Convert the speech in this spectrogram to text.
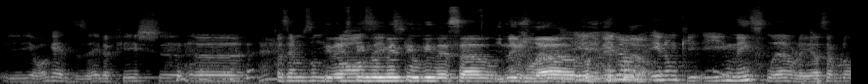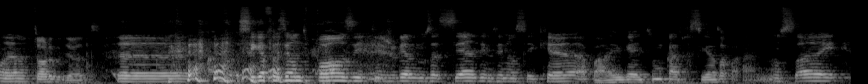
e eu, ok, era fixe eh, fazermos um Tiveste depósito. um momento de iluminação E nem me E, lembro. e não, e, não, e nem se lembra, esse é o problema. Estou orgulhoso. Uh, siga a fazer um depósito e jogamos a cêntimos e não sei o quê. Ah, pá, e o Gates um bocado receoso, ah, pá, não sei.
